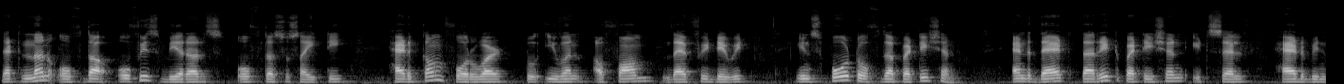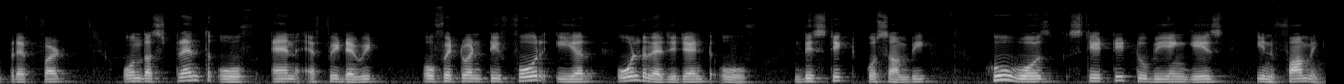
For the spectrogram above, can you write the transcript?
that none of the office bearers of the society had come forward to even affirm the affidavit in support of the petition and that the writ petition itself had been preferred on the strength of an affidavit of a 24 year old resident of district Kaushambi who was stated to be engaged in farming.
